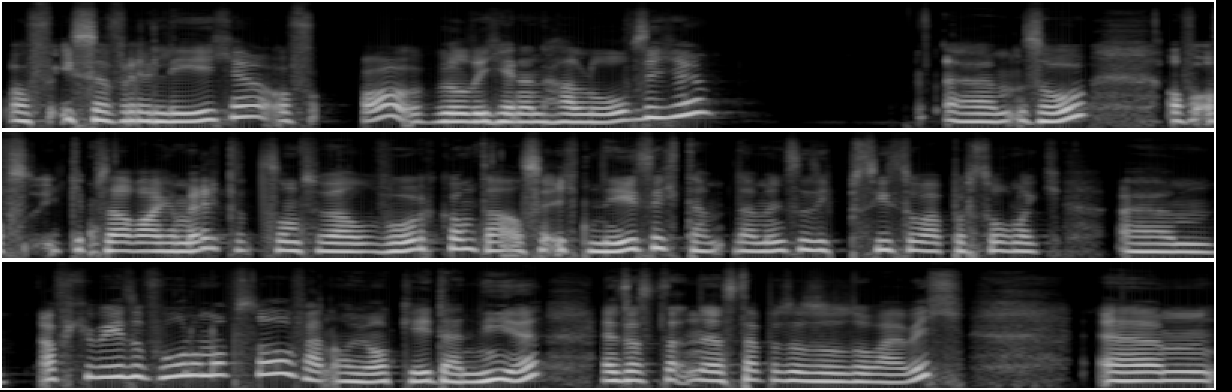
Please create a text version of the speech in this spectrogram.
Of is ze verlegen? Of oh, wilde je een hallo zeggen? Ehm, zo. Of, of ik heb zelf al gemerkt dat het soms wel voorkomt dat als ze echt nee zegt, dat, dat mensen zich precies zo wat persoonlijk ehm, afgewezen voelen of zo. Van, oh ja, oké, dat niet, hè. En dan, stappen ze zo, zo weg. Um,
